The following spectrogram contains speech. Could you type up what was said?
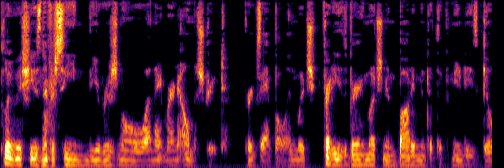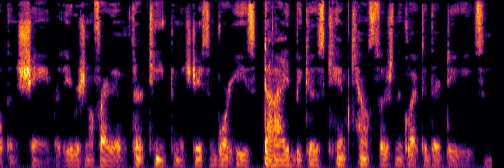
Clearly, she has never seen the original Nightmare on Elm Street, for example, in which Freddy is very much an embodiment of the community's guilt and shame, or the original Friday the 13th, in which Jason Voorhees died because camp counselors neglected their duties, and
